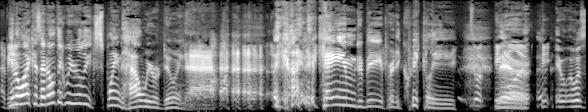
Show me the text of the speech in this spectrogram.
I mean, you know why? Because I don't think we really explained how we were doing it. it kind of came to be pretty quickly. So people there. have- pe- It, it was.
